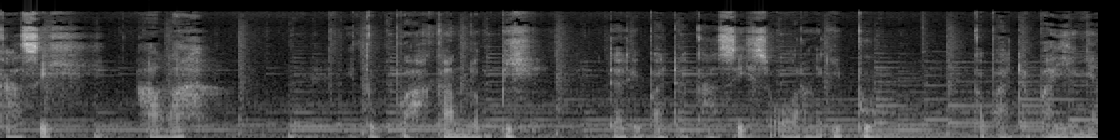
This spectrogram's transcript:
kasih Allah itu bahkan lebih daripada kasih seorang ibu kepada bayinya.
